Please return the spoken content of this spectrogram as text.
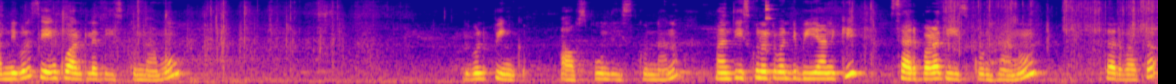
అన్నీ కూడా సేమ్ క్వాలిటీలో తీసుకున్నాము. ఇదిగోండి పింక్ హాఫ్ స్పూన్ తీసుకున్నాను. మనం తీసుకున్నటువంటి బియ్యానికి సరిపడా తీసుకుంటున్నాను. తర్వాత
